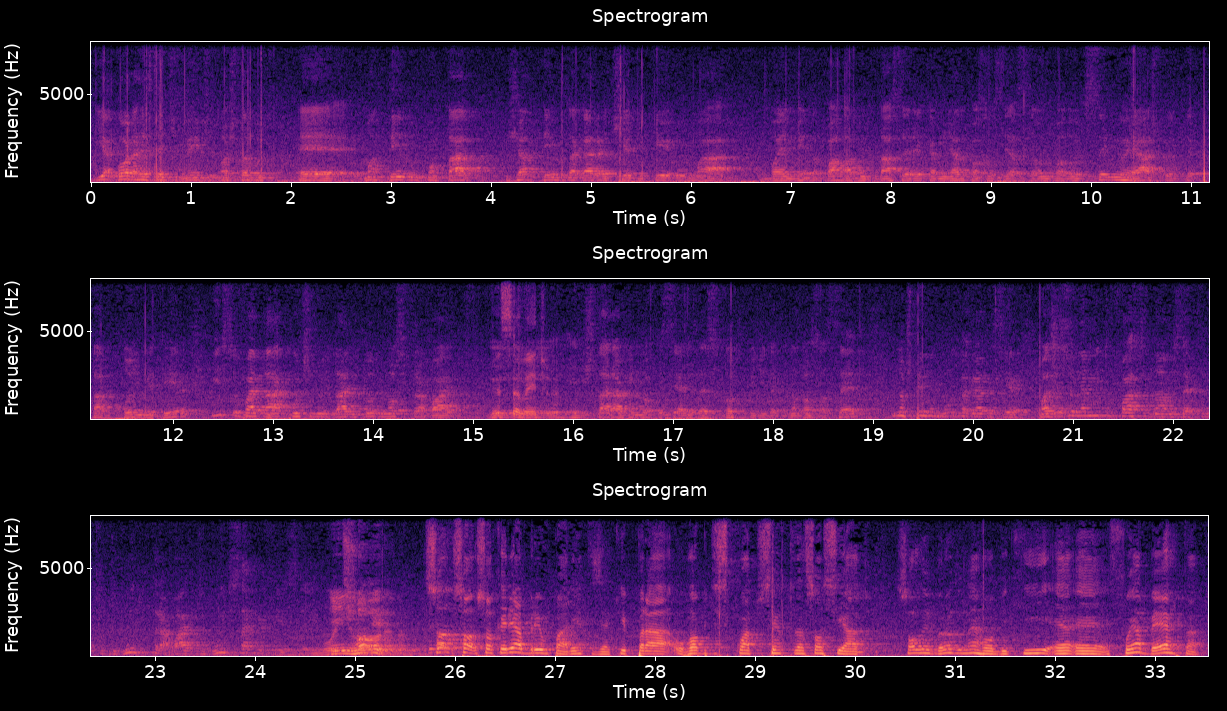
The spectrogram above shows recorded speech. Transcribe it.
E agora, recentemente, nós estamos é, mantendo um contato, já temos a garantia de que uma uma emenda parlamentar será encaminhada para a associação no valor de 100 mil reais pelo deputado Tony Medeira. Isso vai dar continuidade em todo o nosso trabalho. Excelente, né? Ele estará vindo oficializar esse nosso pedido aqui na nossa sede e nós temos muito a agradecer. Mas isso não é muito fácil, não. Isso é fruto de muito trabalho, de muito sacrifício. Muito E, só, Rob? Só, só, só queria abrir um parêntese aqui para o Rob disse 400 associados. Só lembrando, né, Rob, que é, é, foi aberta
